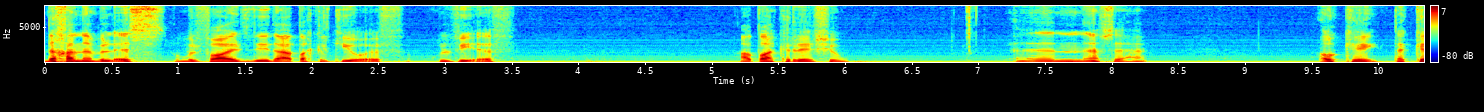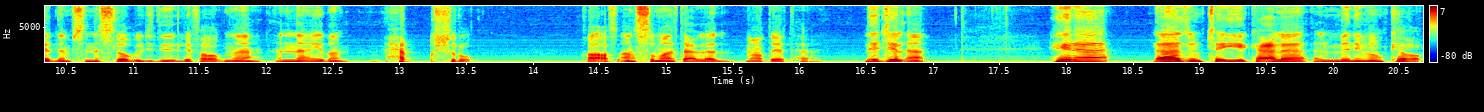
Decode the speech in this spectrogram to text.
دخلنا بال S وبال Φ جديدة. أعطاك ال Q f وال V f. أعطاك ال ratio. نفسها okay. تأكدنا ان ال slope الجديد اللي فرضناه. أنه أيضا حق الشروط خلاص أنا صملت على المعطيات هذه نجي الآن. هنا لازم تشيك على ال minimum cover.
